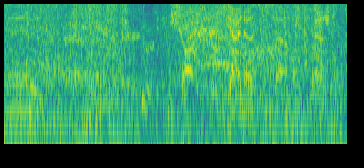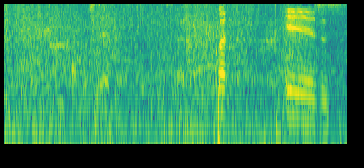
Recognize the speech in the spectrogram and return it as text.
And they're getting shot like crazy. Yeah, I know this is sad. I'm casual. I'm almost dead. It's kind of sad, but is is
